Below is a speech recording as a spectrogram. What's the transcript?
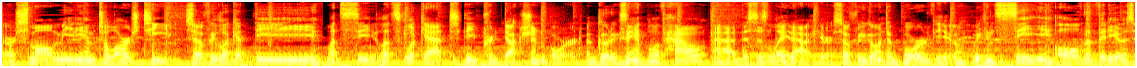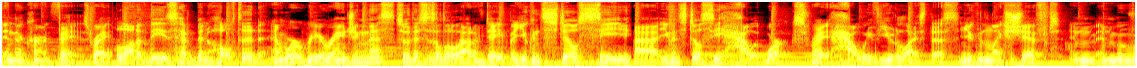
or small, medium to large team. So if we look at the, let's see, let's look at the production board, a good example of how uh, this is laid out here. So if we go into board view, we we can see all the videos in their current phase, right? A lot of these have been halted and we're rearranging this. So this is a little out of date, but you can still see, uh, you can still see how it works, right? How we've utilized this. You can like shift and, and move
